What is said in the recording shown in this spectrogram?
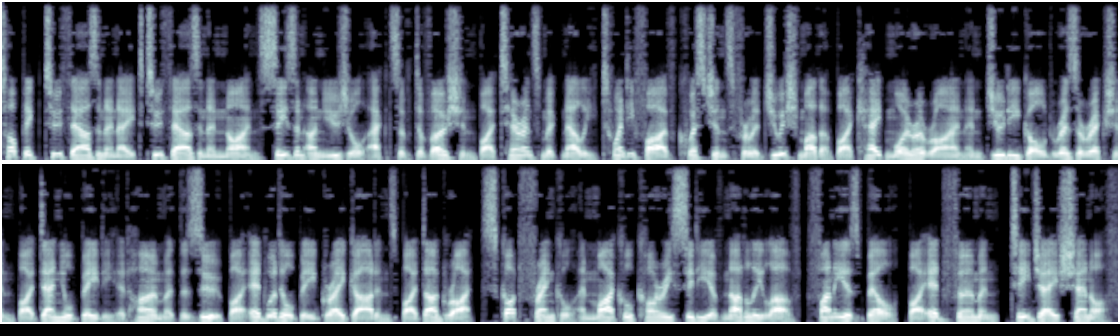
2008-2009 season Unusual Acts of Devotion by Terrence McNally 25 Questions for a Jewish Mother by Kate Moira Ryan and Judy Gold Resurrection by Daniel Beaty At Home at the Zoo by Edward Albee Grey Gardens by Doug Wright, Scott Frankel and Michael Korie City of Nuttily Love, Funny as Bell, by Ed Furman, T.J. Shanoff,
